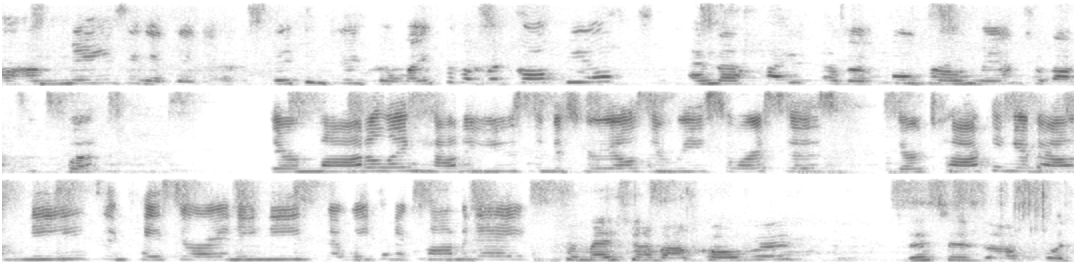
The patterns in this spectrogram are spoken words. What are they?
are amazing at diggers. They can dig the length of a football field and the height of a full grown man, so about six foot. They're modeling how to use the materials and resources. They're talking about needs in case there are any needs that we can accommodate. Information about COVID. This is uh, for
